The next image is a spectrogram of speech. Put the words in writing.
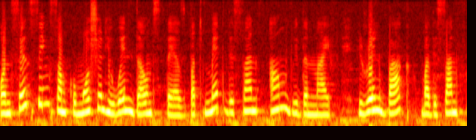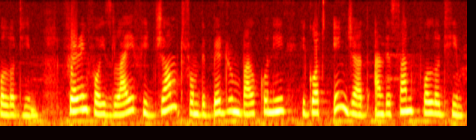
on sensing some commotion, he went downstairs but met the son armed with a knife. He ran back, but the son followed him. Fearing for his life, he jumped from the bedroom balcony. He got injured, and the son followed him,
